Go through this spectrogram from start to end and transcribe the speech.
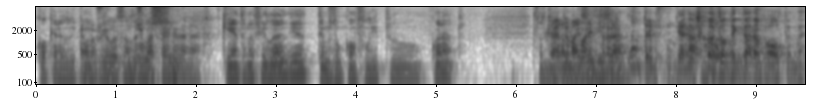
qualquer helicóptero é uma violação do espaço aéreo da NATO. que entre na Finlândia, temos um conflito com a NATO. Portanto, era mais avisado. Não, teremos porque a NATO... Então tem que dar a volta, não é?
